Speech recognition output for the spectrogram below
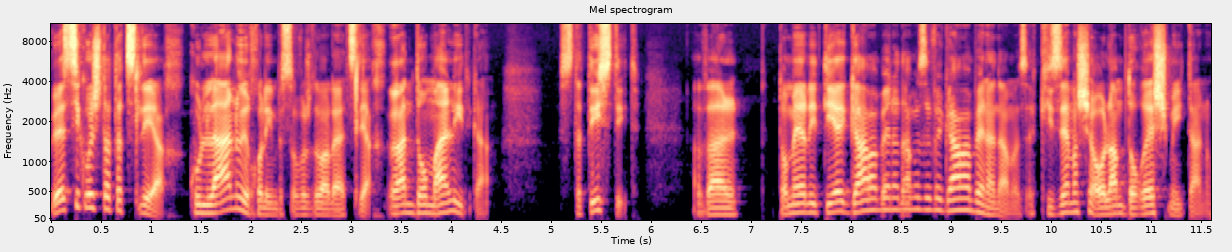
ויש סיכוי שאתה תצליח. כולנו יכולים בסופו של דבר להצליח, רנדומלית גם, סטטיסטית. אבל אתה אומר לי, תהיה גם הבן אדם הזה וגם הבן אדם הזה, כי זה מה שהעולם דורש מאיתנו,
